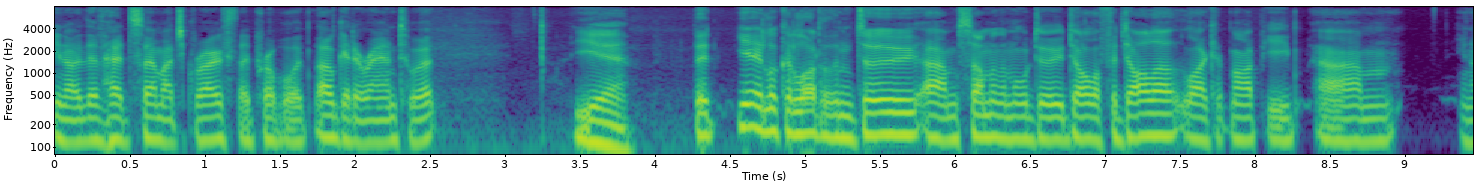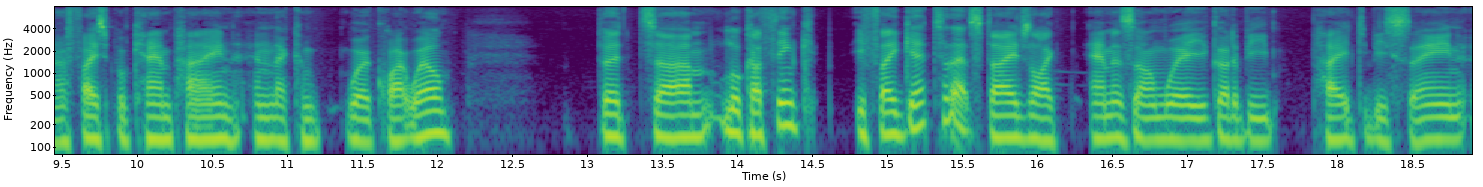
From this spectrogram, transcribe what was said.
you know they've had so much growth, they probably they'll get around to it. Yeah. But yeah, look, a lot of them do. Um, some of them will do dollar for dollar, like it might be, um, you know, Facebook campaign, and that can work quite well. But um, look, I think if they get to that stage like Amazon, where you've got to be paid to be seen,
